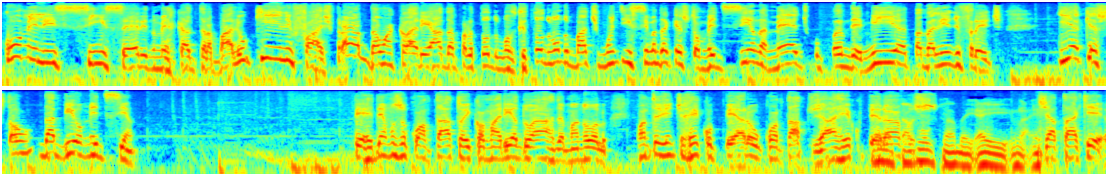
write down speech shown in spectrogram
como ele se insere no mercado de trabalho, o que ele faz, para dar uma clareada para todo mundo, que todo mundo bate muito em cima da questão medicina, médico, pandemia, está na linha de frente. E a questão da biomedicina? Perdemos o contato aí com a Maria Eduarda, Manolo. Quando a gente recupera o contato, já recuperamos. É, tá aí, aí, aí. Já está aqui.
